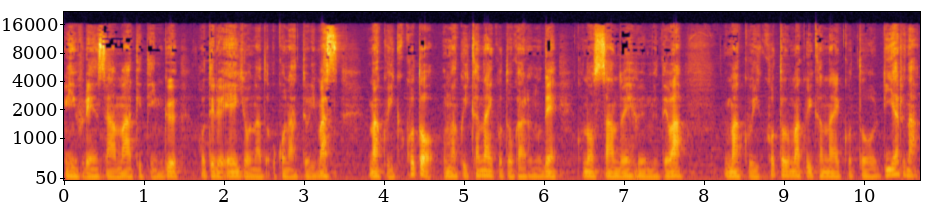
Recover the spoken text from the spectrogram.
みインフルエンサーマーケティングホテル営業など行っております。うまくいくことうまくいかないことがあるのでこのスタンド FM ではうまくいくことうまくいかないことをリアルな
